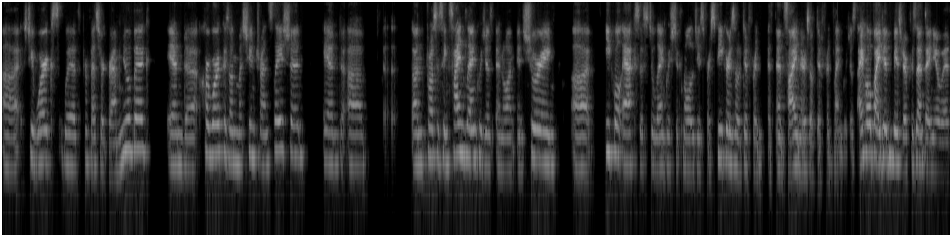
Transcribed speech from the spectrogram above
Uh, she works with Professor Graham Neubig, and uh, her work is on machine translation and uh, on processing signed languages and on ensuring uh, equal access to language technologies for speakers of different and signers of different languages. I hope I didn't misrepresent any of it.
